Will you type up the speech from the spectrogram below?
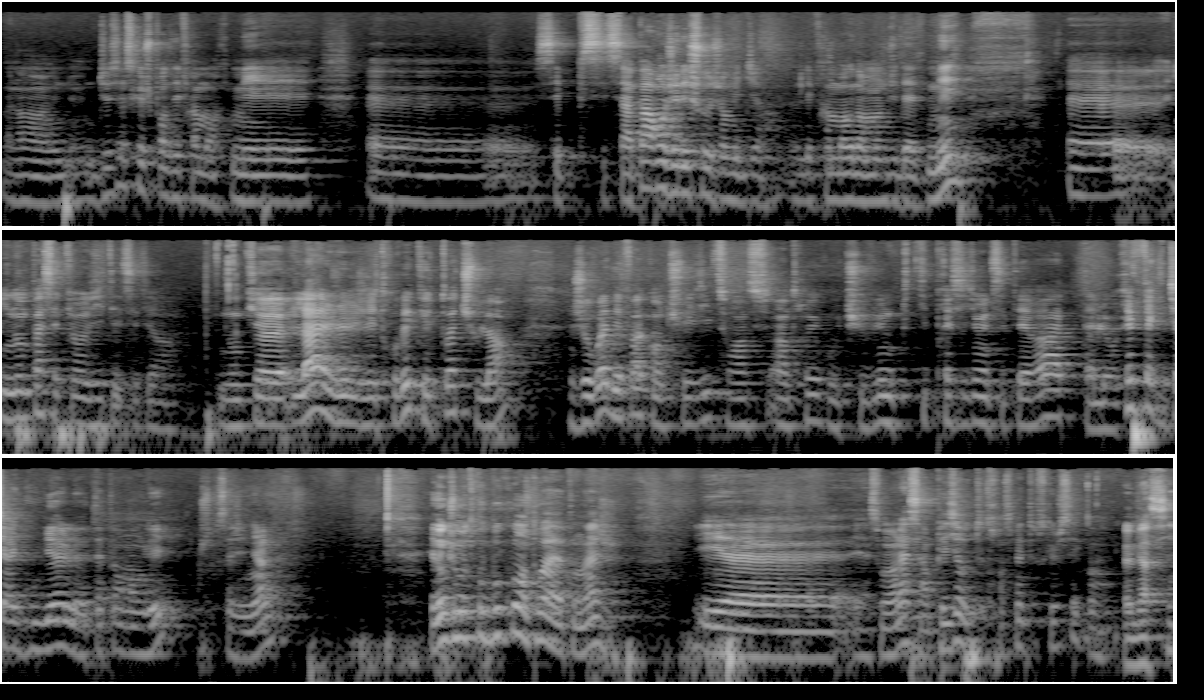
Maintenant Dieu sait ce que je pense des frameworks mais euh, ça n'a pas arrangé les choses j'ai envie de dire les frameworks dans le monde du dev. Mais euh, ils n'ont pas cette curiosité, etc. Donc euh, là, j'ai trouvé que toi, tu l'as. Je vois des fois quand tu hésites sur un, truc où tu veux une petite précision, etc., tu as le réflexe direct Google euh, taper en anglais. Je trouve ça génial. Et donc je me trouve beaucoup en toi à ton âge. Et, à ce moment-là, c'est un plaisir de te transmettre tout ce que je sais. Quoi. Bah, merci.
